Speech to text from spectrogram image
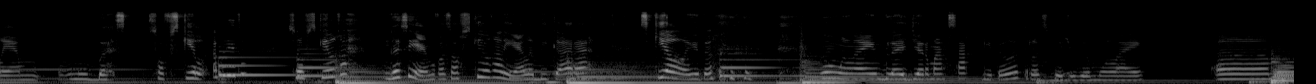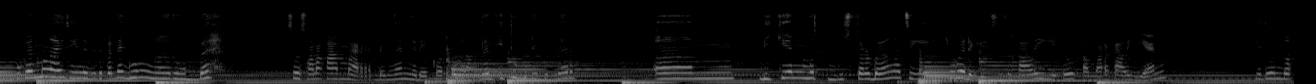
yang ngubah soft skill. Apa sih itu? Soft skill kah? Enggak sih ya bukan soft skill kali ya lebih ke arah skill gitu. Gue mulai belajar masak gitu terus gue juga mulai um, bukan mulai sih lebih tepatnya gue ngerubah suasana kamar dengan ngedekor ulang. Dan itu bener-bener um, bikin mood booster banget sih. Coba deh sesekali gitu kamar kalian gitu untuk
